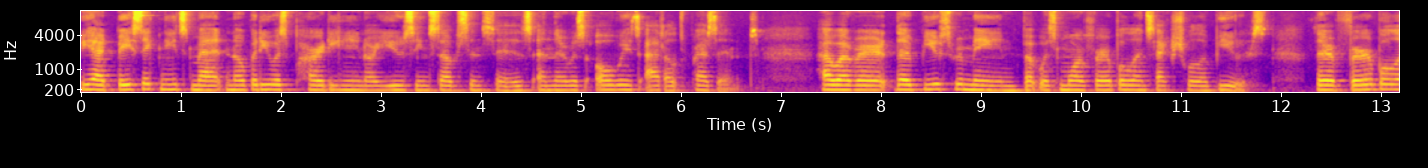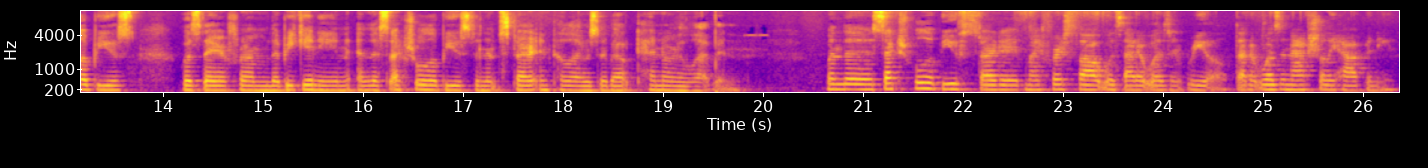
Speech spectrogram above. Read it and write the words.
We had basic needs met, nobody was partying or using substances, and there was always adults present. However, the abuse remained but was more verbal and sexual abuse. The verbal abuse was there from the beginning, and the sexual abuse didn't start until I was about 10 or 11. When the sexual abuse started, my first thought was that it wasn't real, that it wasn't actually happening.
